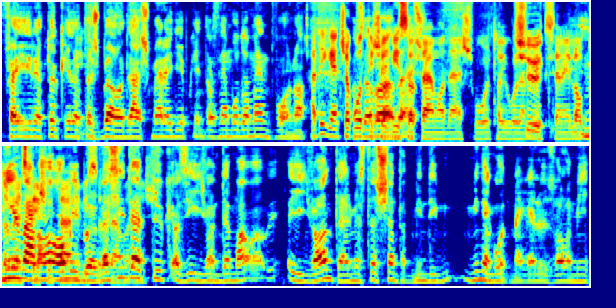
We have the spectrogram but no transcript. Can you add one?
fejére tökéletes igen. beadás, mert egyébként az nem oda ment volna. Hát igen, csak ott is egy visszatámadás volt, ha jól Sőt, emlékszem, egy Nyilván, ha amiből veszítettük, az így van, de ma így van, természetesen, tehát mindig, minden gólt megelőz valami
